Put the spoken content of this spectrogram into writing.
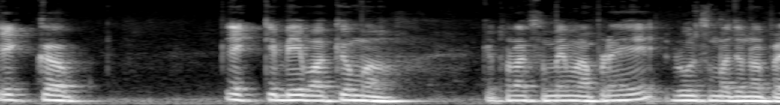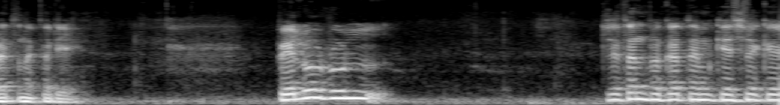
એક એક કે બે વાક્યોમાં કે થોડાક સમયમાં આપણે એ રૂલ સમજવાનો પ્રયત્ન કરીએ. પહેલો રૂલ ચેતન ભગત એમ કહે છે કે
